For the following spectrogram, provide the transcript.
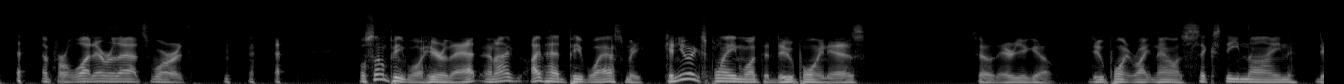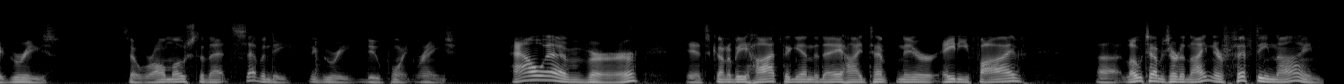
for whatever that's worth. well, some people hear that, and I've, I've had people ask me, can you explain what the dew point is? So there you go. Dew point right now is 69 degrees. So we're almost to that 70 degree dew point range. However, it's going to be hot again today, high temp near 85. Uh, low temperature tonight near 59.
